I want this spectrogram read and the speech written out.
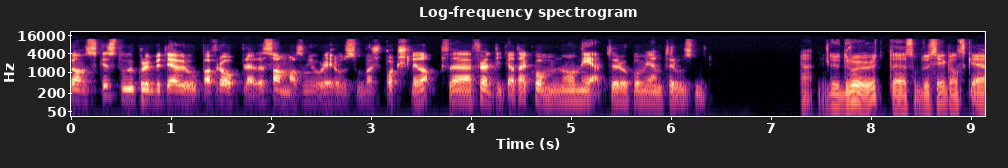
ganske stor klubb ute i Europa for å oppleve det samme som gjorde i Rosenborg sportslig. da. Så Jeg følte ikke at jeg kom noen nedtur å komme hjem til Rosenborg. Ja, du dro ut, eh, som du sier, ganske,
